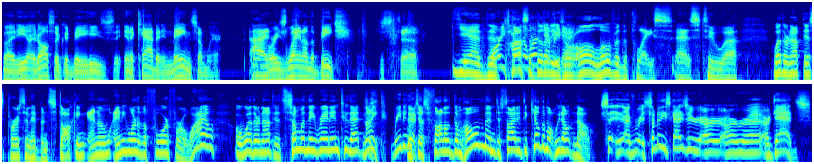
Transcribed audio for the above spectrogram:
but he it also could be he's in a cabin in Maine somewhere, I- or he's laying on the beach, just uh, Yeah, the Or he's going to work every possibilities are all over the place as to uh, whether or not this person had been stalking any, any one of the four for a while, or whether or not it's someone they ran into that night reading that a- just followed them home and decided to kill them all. We don't know. So, some of these guys are are are, uh, are dads,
